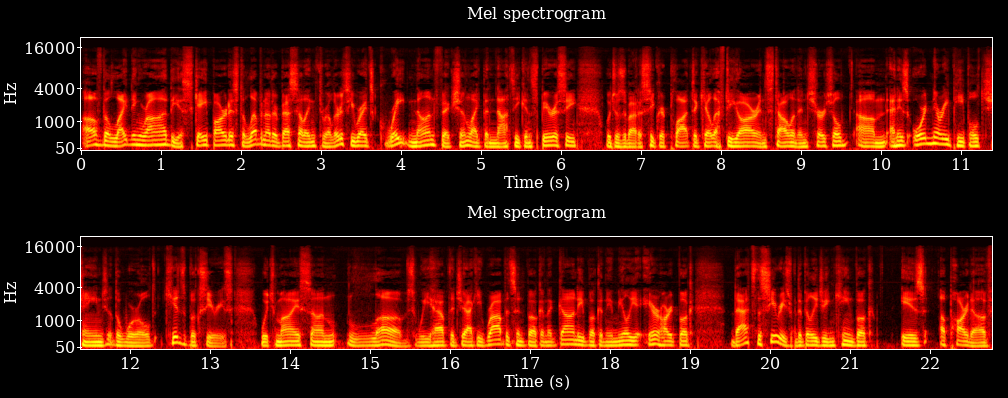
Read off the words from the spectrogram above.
of The Lightning Rod, The Escape Artist, 11 other bestselling thrillers. He writes great nonfiction like The Nazi Conspiracy, which was about a secret plot to kill FDR and Stalin and Churchill, um, and his Ordinary People Change the World kids book series, which my son loves. We have the Jackie Robinson book and the Gandhi book and the Amelia Earhart book. That's the series the Billie Jean King book is a part of.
